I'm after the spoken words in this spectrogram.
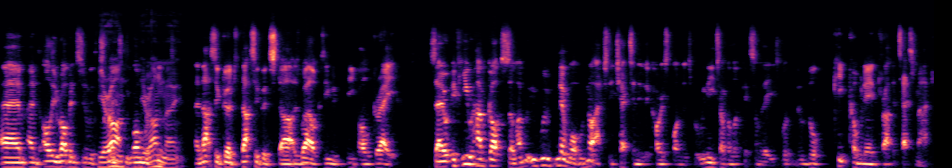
Um, and Ollie Robinson with You're 21 on. You're wickets. on, mate. And that's a good that's a good start as well because he he bowled great. So if you have got some, I mean, we we know what we've not actually checked any of the correspondence, but we need to have a look at some of these. We'll, they'll keep coming in throughout the test match,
